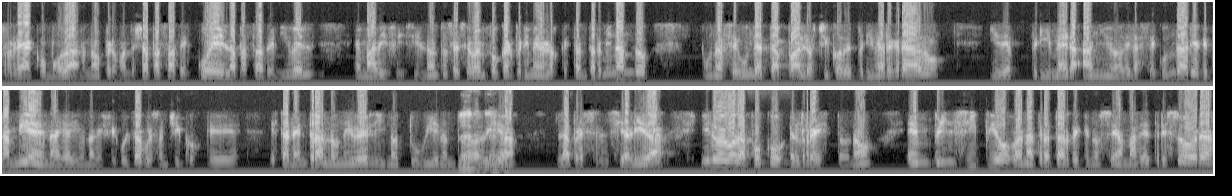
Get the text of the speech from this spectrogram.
reacomodar, ¿no? Pero cuando ya pasás de escuela, pasás de nivel, es más difícil, ¿no? Entonces se va a enfocar primero en los que están terminando, una segunda etapa los chicos de primer grado y de primer año de la secundaria, que también hay, hay una dificultad, porque son chicos que están entrando a un nivel y no tuvieron todavía la presencialidad, y luego de a poco el resto, ¿no? En principio van a tratar de que no sea más de tres horas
